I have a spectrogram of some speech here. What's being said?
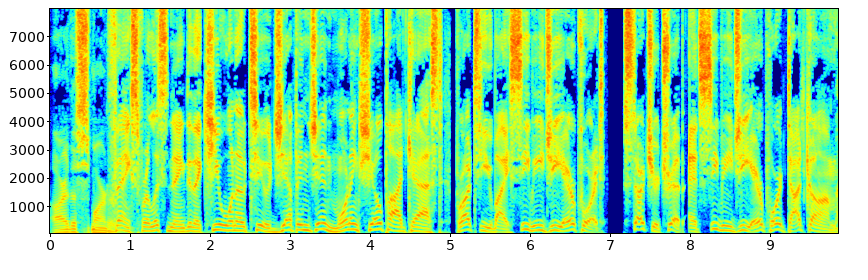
are the smarter. Thanks for listening to the Q102 Jeff and Jen Morning Show podcast, brought to you by CVG Airport. Start your trip at CVGAirport.com.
